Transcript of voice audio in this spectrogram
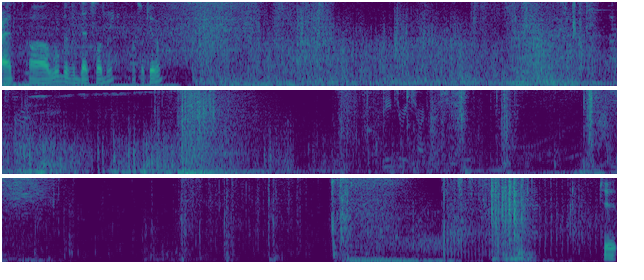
Alright, uh, a little bit of a dead sled. That's okay though. Okay,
